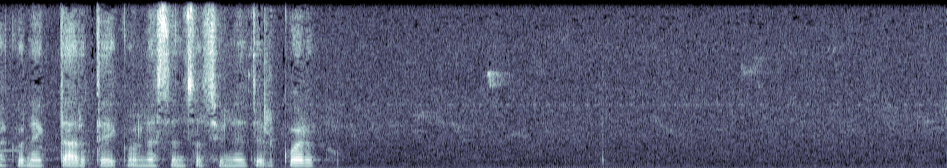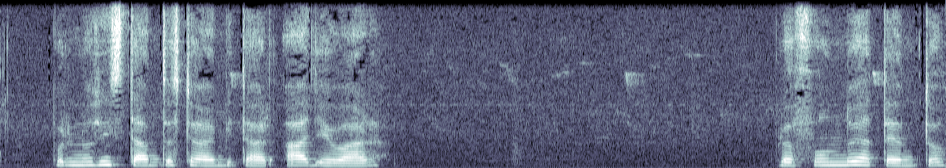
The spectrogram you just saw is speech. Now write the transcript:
a conectarte con las sensaciones del cuerpo. Por unos instantes te voy a invitar a llevar profundo y atento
